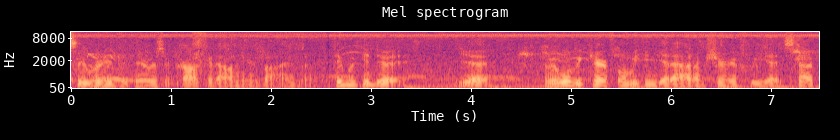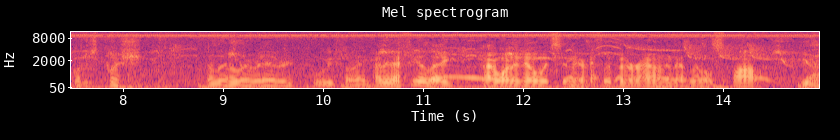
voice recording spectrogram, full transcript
Mostly worried that there was a crocodile nearby, but I think we can do it. Yeah. I mean, we'll be careful and we can get out. I'm sure if we get stuck, we'll just push a little or whatever. We'll be fine. I mean, I feel like I want to know what's in there flipping around in that little spot. Yeah.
